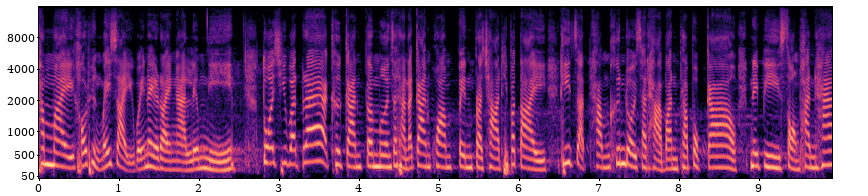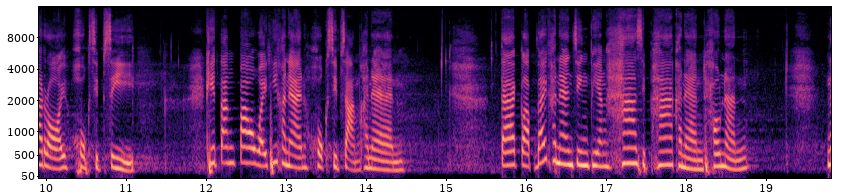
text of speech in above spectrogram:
ทำไมเขาถึงไม่ใส่ไว้ในรายงานเล่มนี้ ตัวชี้วัดแรกคือการประเมินสถานการณ์ความเป็นประชาธิปไตย ที่จัดทำขึ้นโดยสถาบันพระปกเกล้าในปี 2564 ที่ตั้งเป้าไว้ที่คะแนน 63 คะแนน แต่กลับได้คะแนนจริงเพียง 55 คะแนนเท่านั้น ใน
